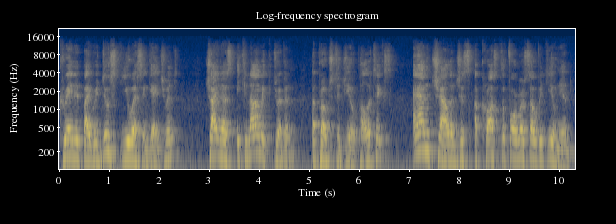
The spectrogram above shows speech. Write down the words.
created by reduced US engagement, China's economic driven approach to geopolitics, and challenges across the former Soviet Union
